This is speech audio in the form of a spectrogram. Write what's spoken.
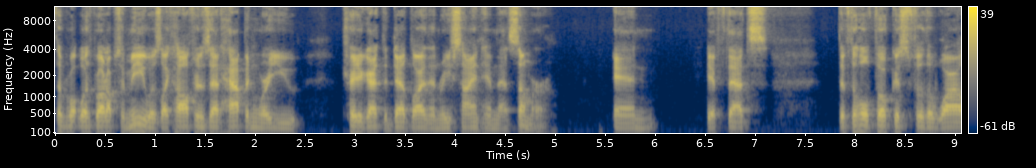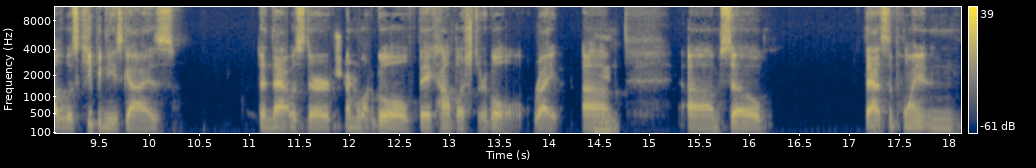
the, what was brought up to me was like, how often does that happen where you trade a guy at the deadline and re-sign him that summer? And if that's if the whole focus for the Wild was keeping these guys, then that was their number one goal. They accomplished their goal, right? Mhm. Um, um, so that's the point, and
